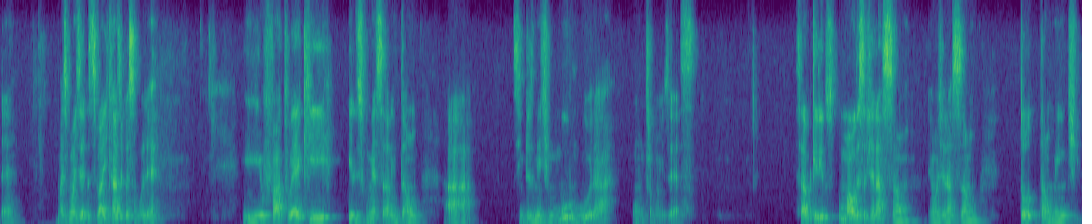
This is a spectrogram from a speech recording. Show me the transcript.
Né? Mas Moisés vai e casa com essa mulher. E o fato é que eles começaram então a simplesmente murmurar contra Moisés. Sabe, queridos, o mal dessa geração é uma geração totalmente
